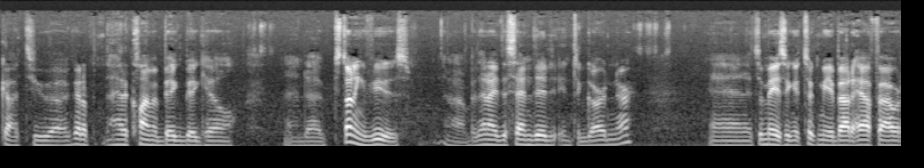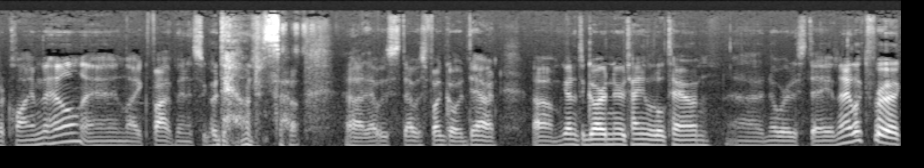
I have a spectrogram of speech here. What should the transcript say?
got to uh, got up. I had to climb a big, big hill and uh, stunning views. Uh, but then I descended into Gardiner, and it's amazing. It took me about a half hour to climb the hill and like five minutes to go down. so uh, that was that was fun going down. Um, got into Gardiner, tiny little town, uh, nowhere to stay, and then I looked for a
